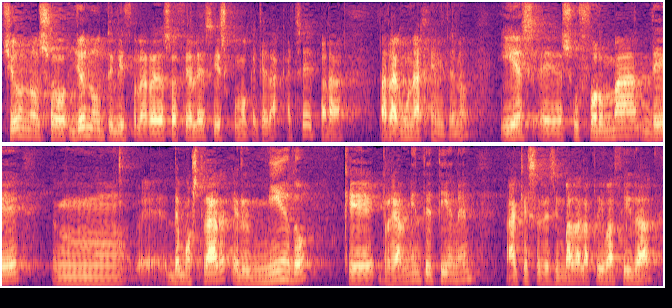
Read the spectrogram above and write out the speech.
yo no, yo no utilizo las redes sociales y es como que te da caché para, para alguna gente, ¿no? Y es eh, su forma de Mm, eh, demostrar el miedo que realmente tienen a que se les invada la privacidad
